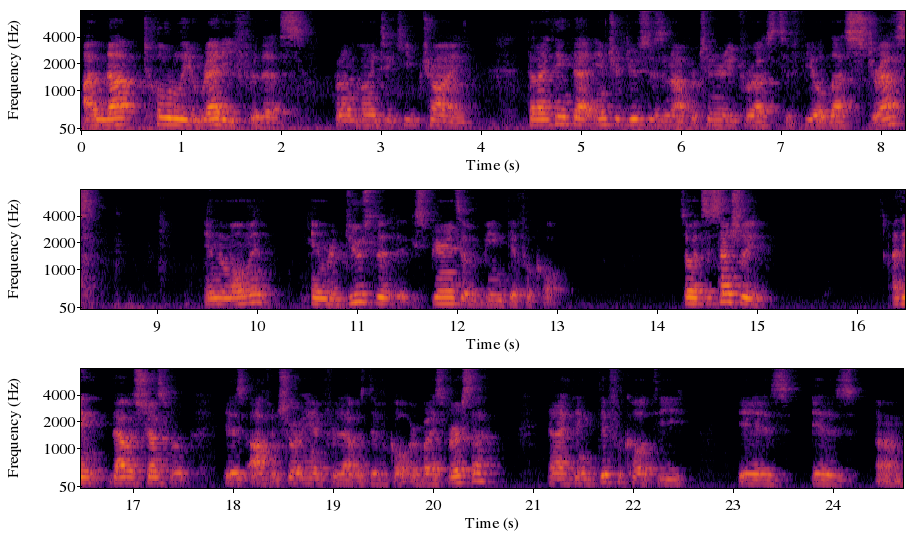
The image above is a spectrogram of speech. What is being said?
I'm not totally ready for this, but I'm going to keep trying. Then I think that introduces an opportunity for us to feel less stress in the moment and reduce the experience of it being difficult. So it's essentially, I think that was stressful is often shorthand for that was difficult or vice versa. And I think difficulty is is um,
